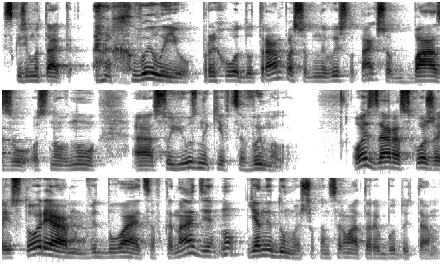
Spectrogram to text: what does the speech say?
скажімо так, хвилею приходу Трампа, щоб не вийшло так, що базу основну е, союзників це вимило. Ось зараз схожа історія відбувається в Канаді. Ну, я не думаю, що консерватори будуть там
